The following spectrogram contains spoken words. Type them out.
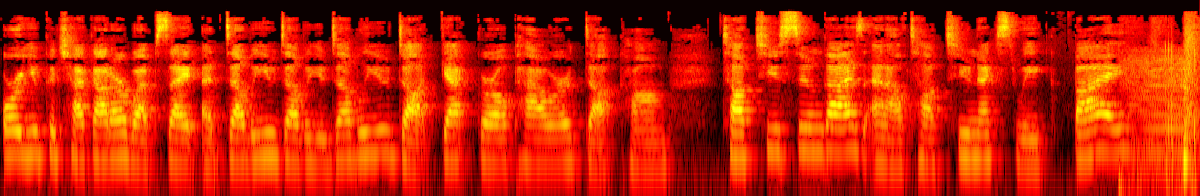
or you could check out our website at www.getgirlpower.com. Talk to you soon, guys, and I'll talk to you next week. Bye.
